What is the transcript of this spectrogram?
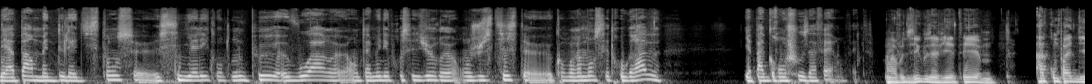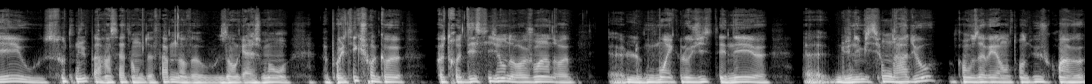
Mais à part mettre de la distance, euh, signaler quand on peut, voir, entamer des procédures en justice quand vraiment c'est trop grave, il n'y a pas grand-chose à faire en fait. Alors vous disiez que vous aviez été accompagné ou soutenu par un certain nombre de femmes dans vos engagements politiques. Je crois que votre décision de rejoindre le mouvement écologiste est née euh, d'une émission de radio, quand vous avez entendu, je crois,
